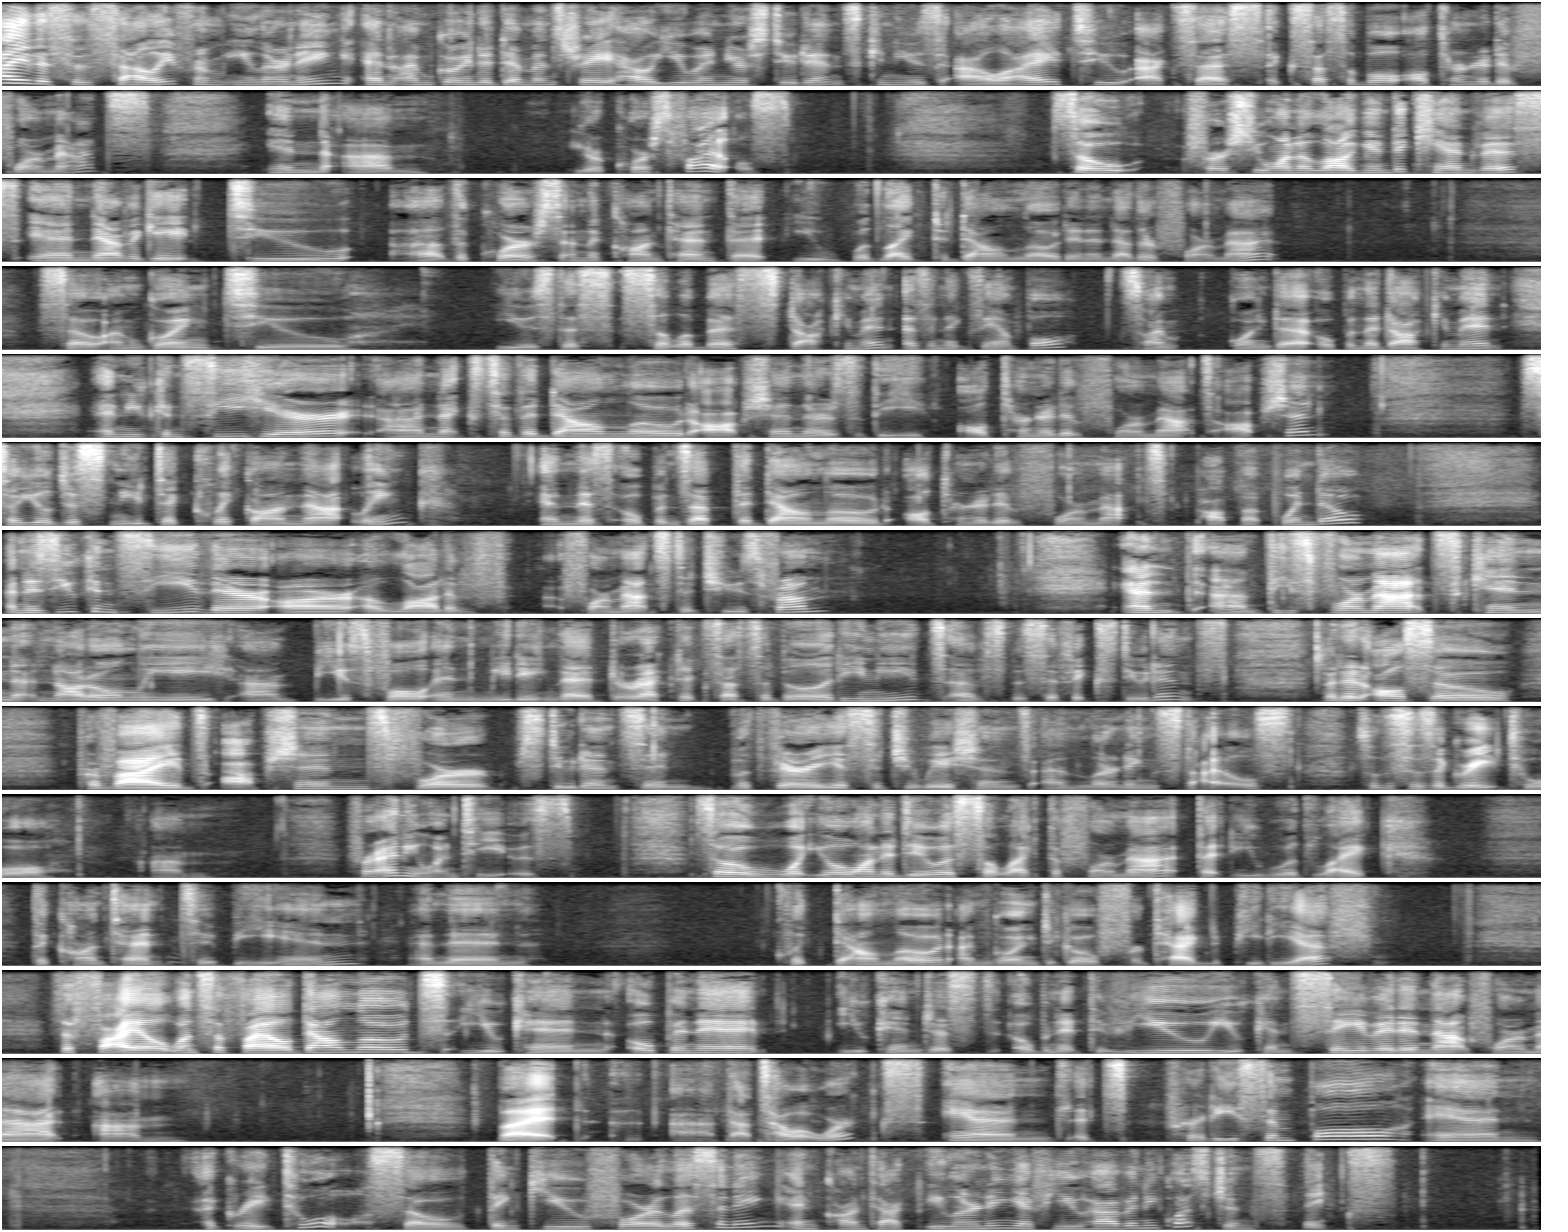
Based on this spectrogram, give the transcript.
Hi, this is Sally from eLearning, and I'm going to demonstrate how you and your students can use Ally to access accessible alternative formats in um, your course files. So first you want to log into Canvas and navigate to uh, the course and the content that you would like to download in another format. So I'm going to use this syllabus document as an example. So I'm going to open the document and you can see here uh, next to the download option there's the alternative formats option. So you'll just need to click on that link and this opens up the download alternative formats pop-up window. And as you can see there are a lot of formats to choose from. And um, these formats can not only um, be useful in meeting the direct accessibility needs of specific students, but it also provides options for students in with various situations and learning styles. So this is a great tool um, for anyone to use. So what you'll want to do is select the format that you would like the content to be in and then click download. I'm going to go for tagged PDF. The file, once the file downloads, you can open it. You can just open it to view. You can save it in that format. Um, but uh, that's how it works. And it's pretty simple and a great tool. So thank you for listening and contact eLearning if you have any questions. Thanks.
